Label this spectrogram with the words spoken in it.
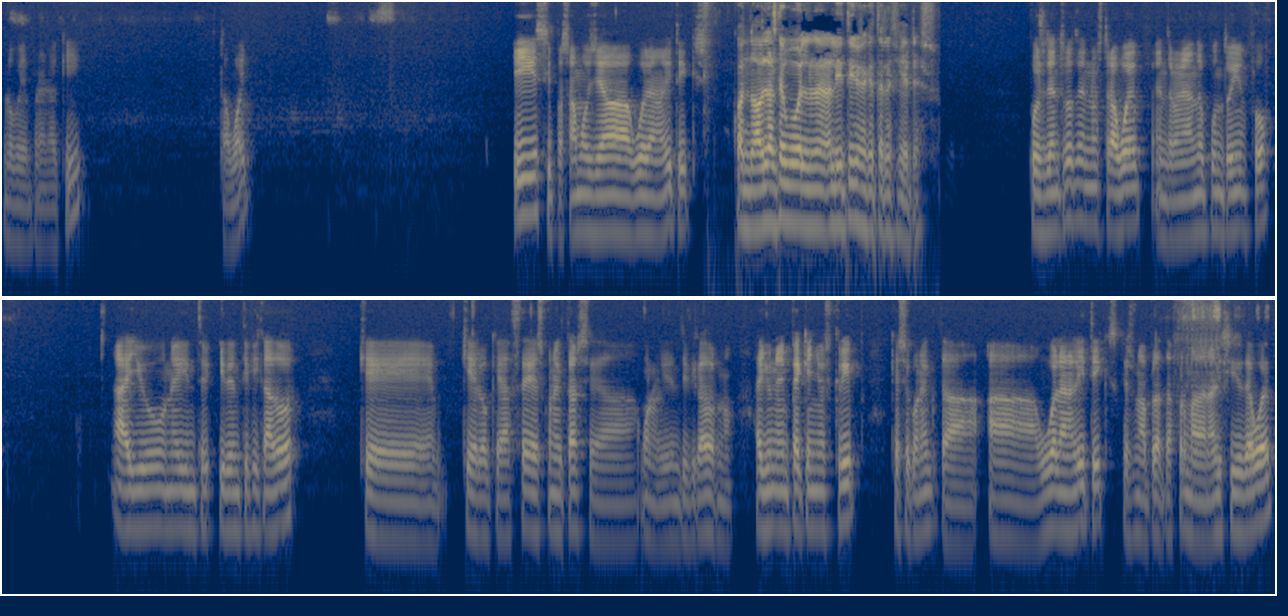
Lo voy a poner aquí. Está guay. Y si pasamos ya a Google Analytics. Cuando hablas de Google Analytics, ¿a qué te refieres? Pues dentro de nuestra web, en droneando.info, hay un identificador que, que, lo que hace es conectarse a, bueno, el identificador no, hay un pequeño script que se conecta a Google Analytics, que es una plataforma de análisis de web,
